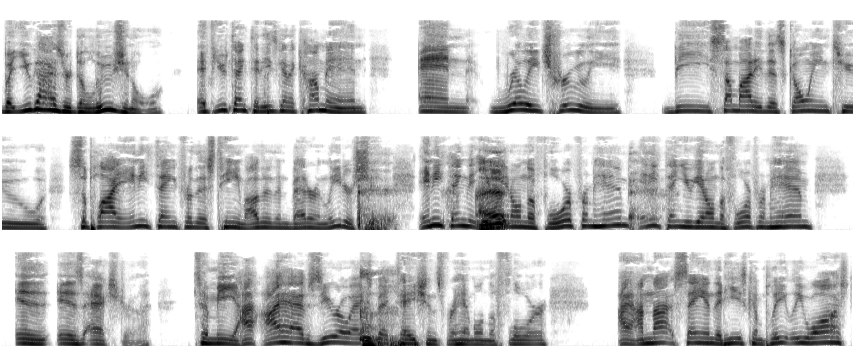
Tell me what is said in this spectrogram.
but you guys are delusional if you think that he's going to come in and really truly be somebody that's going to supply anything for this team other than veteran leadership. Anything that you uh, get on the floor from him, anything you get on the floor from him is, is extra to me. I, I have zero expectations for him on the floor. I, I'm not saying that he's completely washed.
